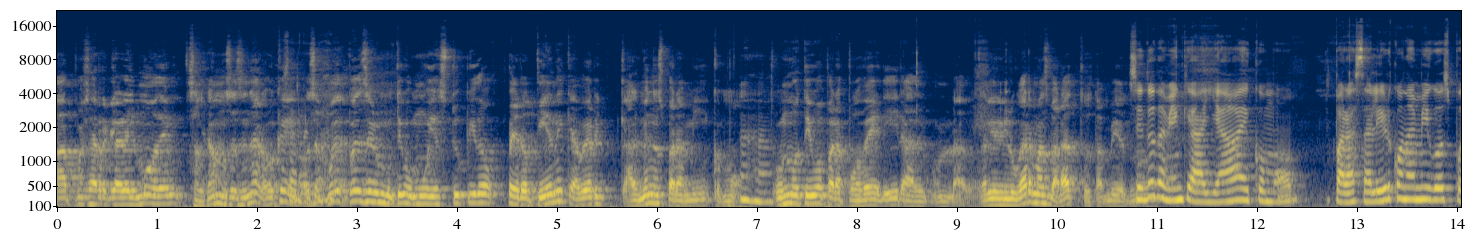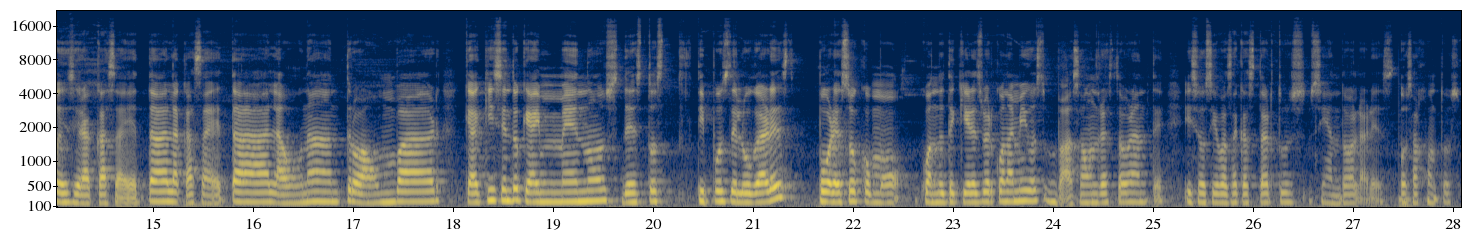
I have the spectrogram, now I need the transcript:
A pues arreglar el modem, salgamos a cenar, ok. Se O sea, puede, puede ser un motivo muy estúpido, pero tiene que haber, al menos para mí, como un motivo para poder ir a algún lado. El lugar más barato también. ¿no? Siento también que allá hay como para salir con amigos puedes ir a casa de tal, a casa de tal, a un antro, a un bar, que aquí siento que hay menos de estos tipos de lugares. Por eso como cuando te quieres ver con amigos vas a un restaurante y eso sí vas a gastar tus 100 dólares, o sea, juntos,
